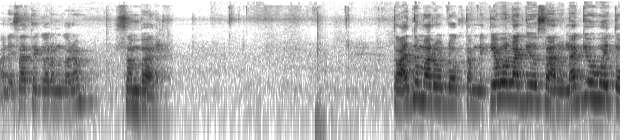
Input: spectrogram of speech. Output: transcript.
અને સાથે ગરમ ગરમ સંભાર. તો આજનો મારો બ્લોગ તમને કેવો લાગ્યો, સારો લાગ્યો હોય તો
